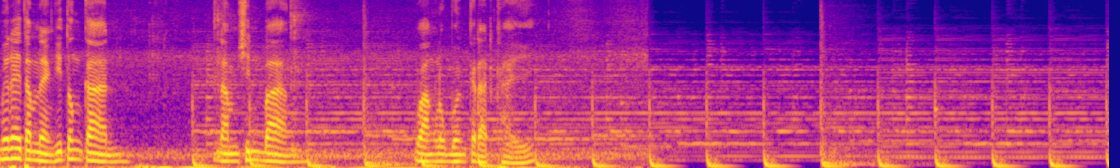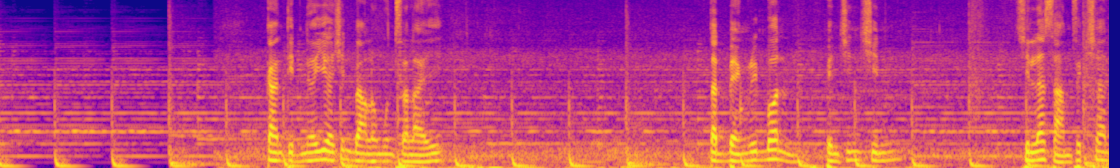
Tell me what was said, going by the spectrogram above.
เมื่อได้ตำแหน่งที่ต้องการนำชิ้นบาง วางลงบนกระดาษไข การติดเนื้อเยื่อชิ้นบางลงบนสไลด์ ตัดแบ่งริบบอนเป็นชิ้นชิ้นๆชิ้นละ 3 เซกชัน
